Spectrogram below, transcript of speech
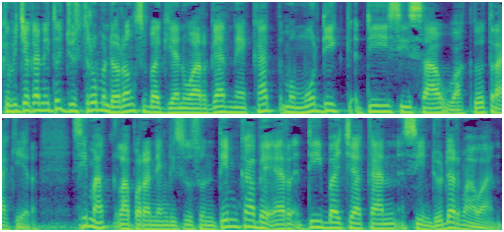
Kebijakan itu justru mendorong sebagian warga nekat memudik di sisa waktu terakhir. Simak laporan yang disusun tim KBR dibacakan Sindu Darmawan.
